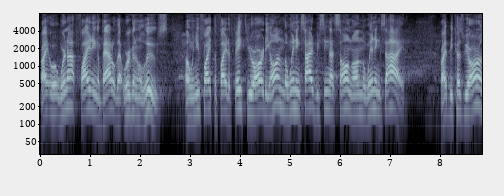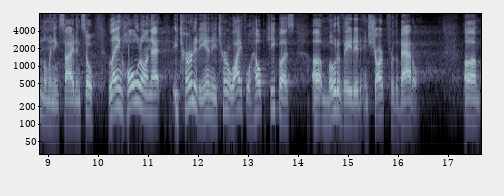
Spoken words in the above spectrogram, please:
Right? We're not fighting a battle that we're going to lose. Uh, when you fight the fight of faith, you're already on the winning side. We sing that song, On the Winning Side, right? Because we are on the winning side. And so laying hold on that eternity and eternal life will help keep us uh, motivated and sharp for the battle. Um,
